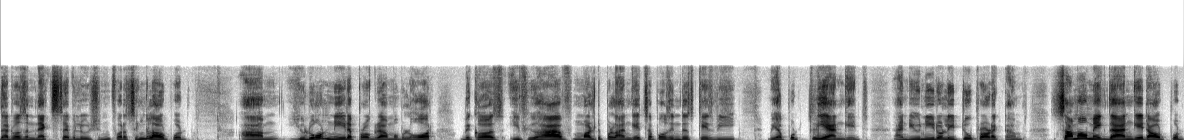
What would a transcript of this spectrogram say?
that was the next evolution for a single output um, you don't need a programmable OR because if you have multiple AND gates suppose in this case we, we have put 3 AND gates and you need only 2 product terms somehow make the AND gate output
